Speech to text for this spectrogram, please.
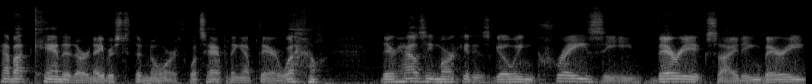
How about Canada, our neighbors to the north? What's happening up there? Well, their housing market is going crazy, very exciting, very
